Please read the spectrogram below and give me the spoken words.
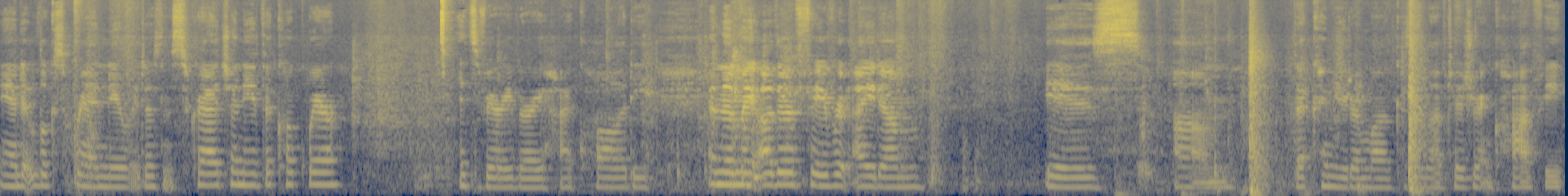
and it looks brand new. It doesn't scratch any of the cookware. It's very, very high quality. And then my other favorite item is um, the commuter mug because I love to drink coffee.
